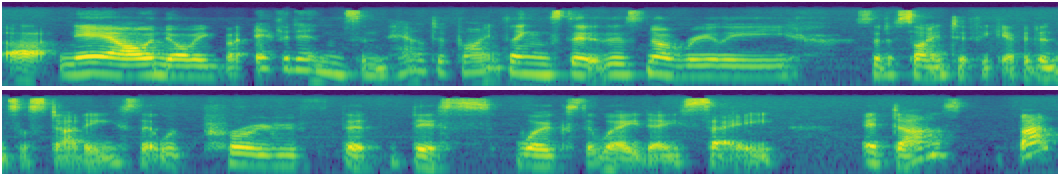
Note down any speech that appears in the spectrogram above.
uh, now knowing about evidence and how to find things, there, there's no really sort of scientific evidence or studies that would prove that this works the way they say it does. But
